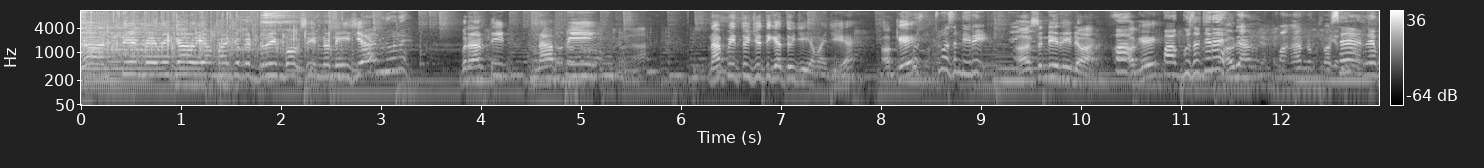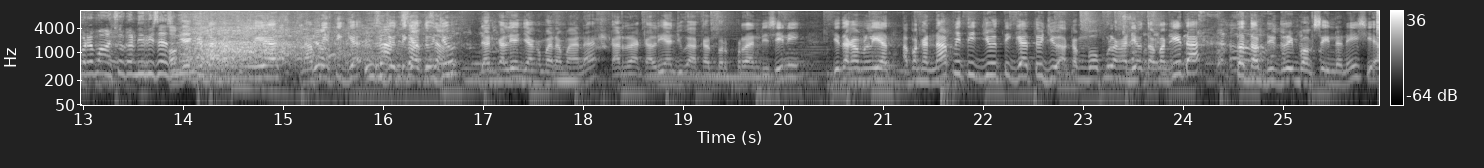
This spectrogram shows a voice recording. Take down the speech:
Dan tim Miracle yang maju ke Dreambox Indonesia berarti Napi Napi 737 yang maju ya. Oke? Cuma sendiri. Oh, sendiri doang. Ah, Oke? Pak Agus aja deh. Oh, udah makan makan. Saya daripada menghancurkan diri saya Oke, sendiri. kita akan melihat Napi Yuk, 3, bisa, 737 dan kalian jangan ke mana-mana karena kalian juga akan berperan di sini. Kita akan melihat apakah Napi 737 akan membawa pulang hadiah utama kita tetap di Dreambox Indonesia.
